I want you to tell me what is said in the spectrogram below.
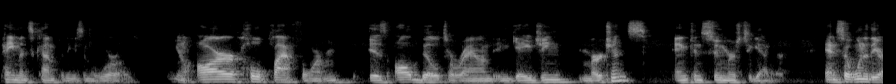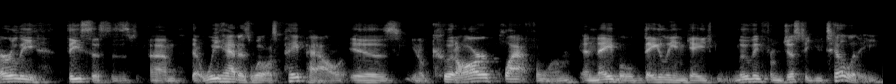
payments companies in the world. You know, our whole platform is all built around engaging merchants and consumers together. And so one of the early theses um, that we had as well as PayPal is, you know, could our platform enable daily engagement, moving from just a utility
